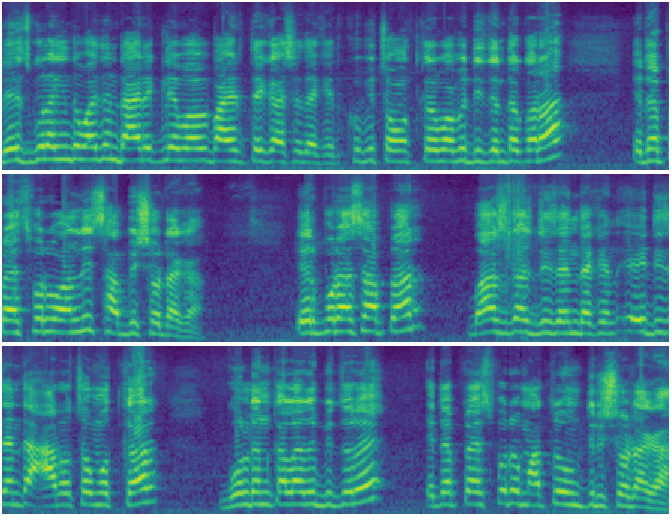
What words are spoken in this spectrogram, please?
লেসগুলো কিন্তু ভাইজান ডাইরেক্টলি এভাবে বাইরে থেকে আসে দেখেন, খুবই চমৎকারভাবে ডিজাইনটা করা। এটা প্রাইস পড়বে অনলি ছাব্বিশশো টাকা। এরপর আছে আপনার বাঁশ গাছ ডিজাইন দেখেন, এই ডিজাইনটা আরও চমৎকার। গোল্ডেন কালারের ভিতরে এটা প্রাইস পড়বে মাত্র উনত্রিশশো টাকা।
